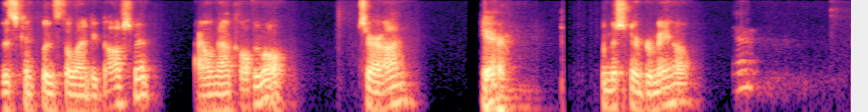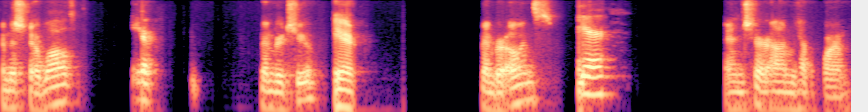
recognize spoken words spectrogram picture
This concludes the land acknowledgement. I will now call the roll. Chair On, Here. Commissioner Bermejo, Here. Commissioner Wald, Here. Member Chu, Here. Member Owens, Here. and Chair On, we have a quorum.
